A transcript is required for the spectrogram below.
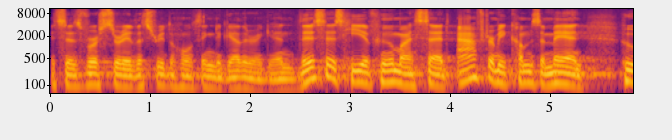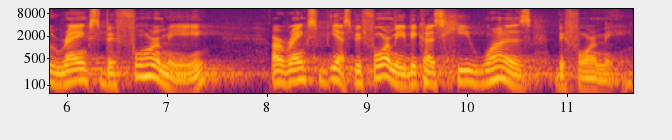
It says, verse 30, let's read the whole thing together again. This is he of whom I said, After me comes a man who ranks before me, or ranks, yes, before me, because he was before me.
